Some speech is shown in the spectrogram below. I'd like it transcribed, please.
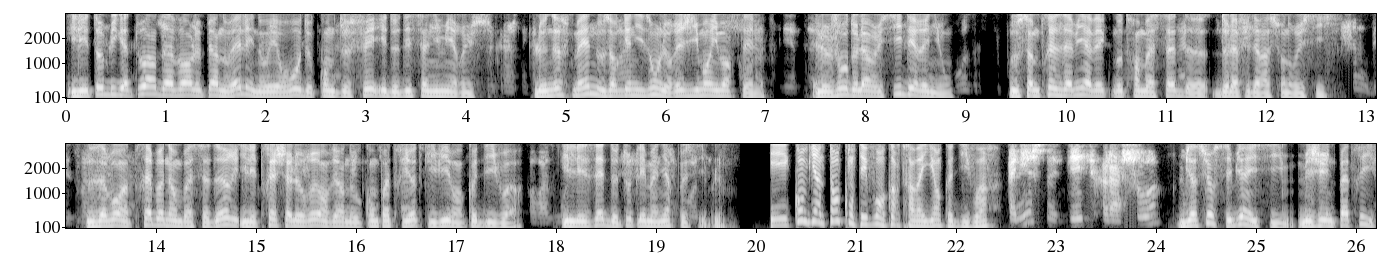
il est obligatoire d'avoir le Père Noël et nos héros de contes de fées et de dessins animés russes. Le 9 mai, nous organisons le Régiment Immortel. Et le jour de la Russie, des réunions. Nous sommes très amis avec notre ambassade de la Fédération de Russie. Nous avons un très bon ambassadeur, il est très chaleureux envers nos compatriotes qui vivent en Côte d'Ivoire. Il les aide de toutes les manières possibles. Et combien de temps comptez-vous encore travailler en Côte d'Ivoire? Bien sûr, c'est bien ici, mais j'ai une patrie.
